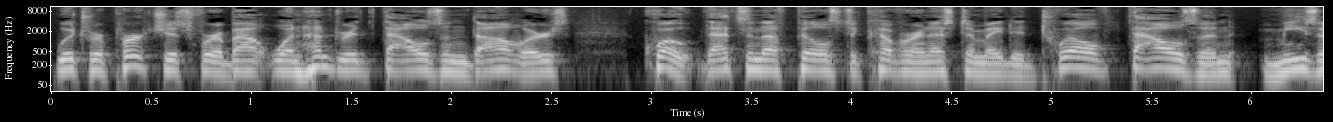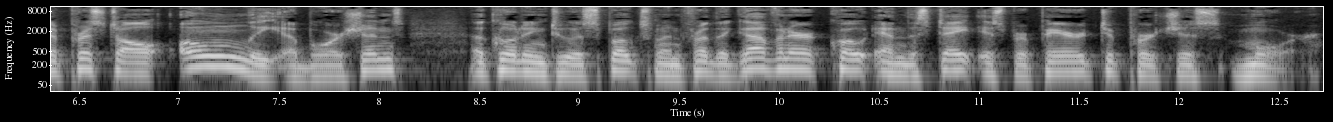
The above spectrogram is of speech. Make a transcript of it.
which were purchased for about $100,000. Quote, that's enough pills to cover an estimated 12,000 misoprostol only abortions, according to a spokesman for the governor, quote, and the state is prepared to purchase more.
